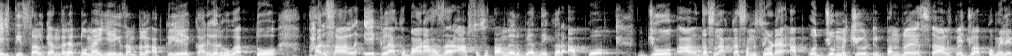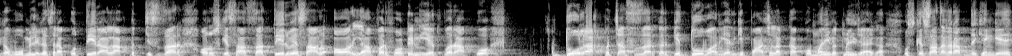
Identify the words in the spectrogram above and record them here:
एज तीस साल के अंदर है तो मैं ये एग्ज़ाम्पल आपके लिए कारगर होगा। तो हर साल एक लाख बारह हज़ार आठ सौ सतानवे रुपया देकर आपको जो दस लाख का समस्योड है, आपको जो मेच्योरिटी पंद्रह साल पे जो आपको मिलेगा, वो मिलेगा सर आपको तेरह लाख पच्चीस हज़ार। और उसके साथ साथ तेरहवें साल और यहाँ पर फोर्टीन ईयर पर आपको दो लाख पचास हज़ार करके दो बार, यानी कि पाँच लाख का आपको मनी बैक मिल जाएगा। उसके साथ अगर आप देखेंगे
